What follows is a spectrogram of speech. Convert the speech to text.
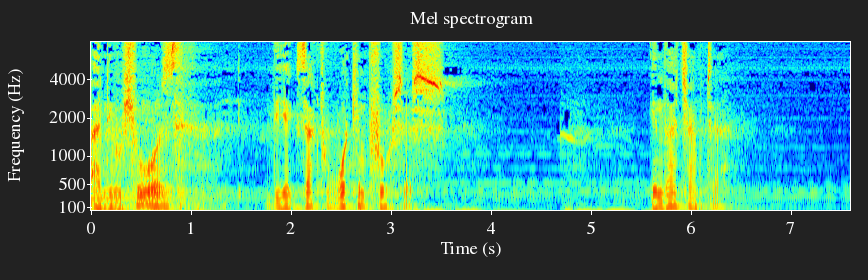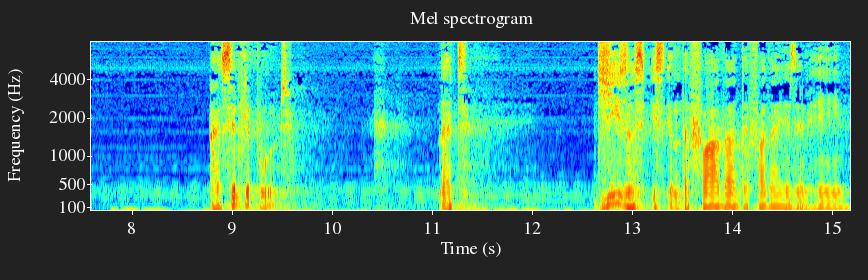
And he will show us the exact working process in that chapter. And simply put, that Jesus is in the Father, the Father is in Him,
